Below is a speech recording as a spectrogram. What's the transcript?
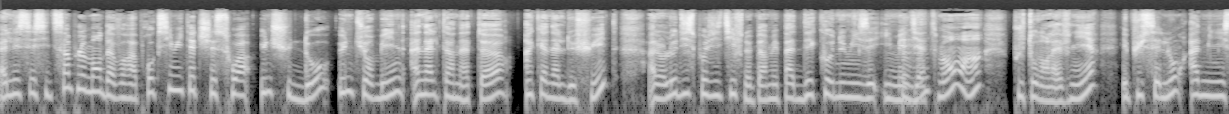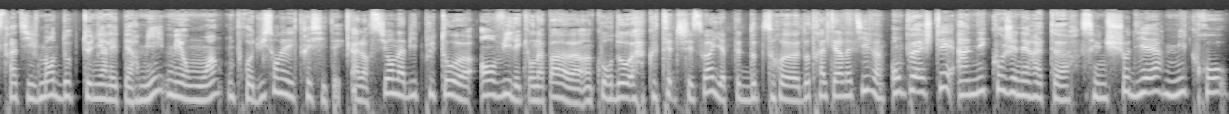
Elle nécessite simplement d'avoir à proximité de chez soi une chute d'eau, une turbine, un alternateur, un canal de fuite. Alors le dispositif ne permet pas d'économiser immédiatement, hein, plutôt dans l'avenir. Et puis c'est long administrativement d'obtenir les permis, mais au moins on produit son électricité. Alors, si on habite plutôt euh, en ville et qu'on n'a pas euh, un cours d'eau à côté de chez soi, il y a peut-être d'autres euh, d'autres alternatives? On peut acheter un éco-générateur. C'est une chaudière micro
